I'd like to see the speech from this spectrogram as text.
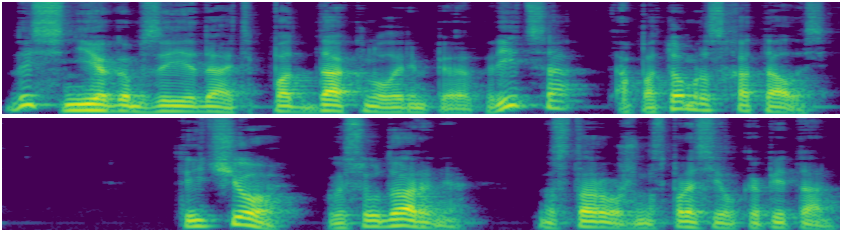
Да снегом заедать, поддакнула императрица, а потом расхоталась. Ты чё, государыня? Настороженно спросил капитан.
